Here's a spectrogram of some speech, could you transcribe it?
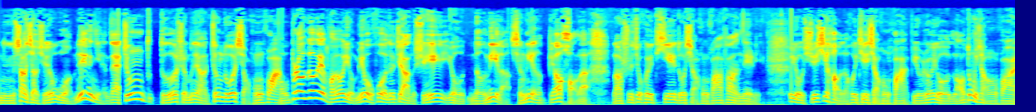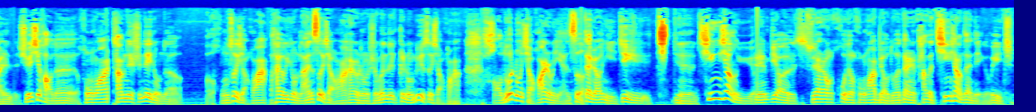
嗯，上小学，我们那个年代争得什么呀？争夺小红花。我不知道各位朋友有没有获得这样的？谁有能力了，行力比较好了，老师就会贴一朵小红花放在那里。有学习好的会贴小红花，比如说有劳动小红花，学习好的红花，他们那是那种的。红色小花，还有一种蓝色小花，还有一种什么的各种绿色小花，好多种小花这种颜色，代表你这嗯倾向于人比较，虽然获得红花比较多，但是他的倾向在哪个位置？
